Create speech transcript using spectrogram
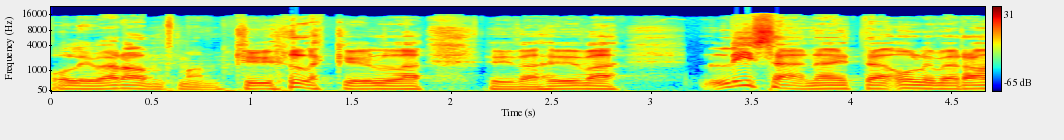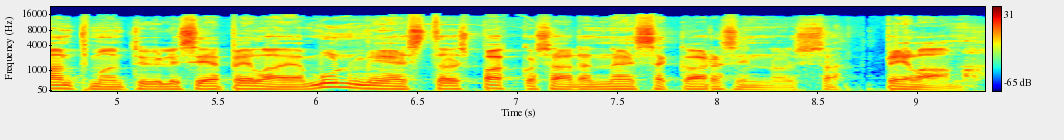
Oliver Antman. Kyllä, kyllä. Hyvä, hyvä. Lisää näitä Oliver Antman-tyylisiä pelaajia. Mun mielestä olisi pakko saada näissä karsinnoissa pelaamaan.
